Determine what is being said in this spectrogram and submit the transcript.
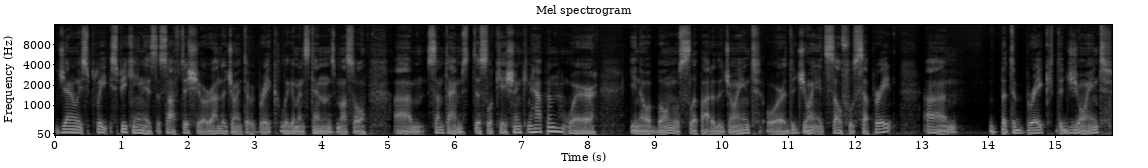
generally spe- speaking, it's the soft tissue around the joint that would break, ligaments, tendons, muscle. Um, sometimes dislocation can happen where you know a bone will slip out of the joint or the joint itself will separate. Um, but to break the joint,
